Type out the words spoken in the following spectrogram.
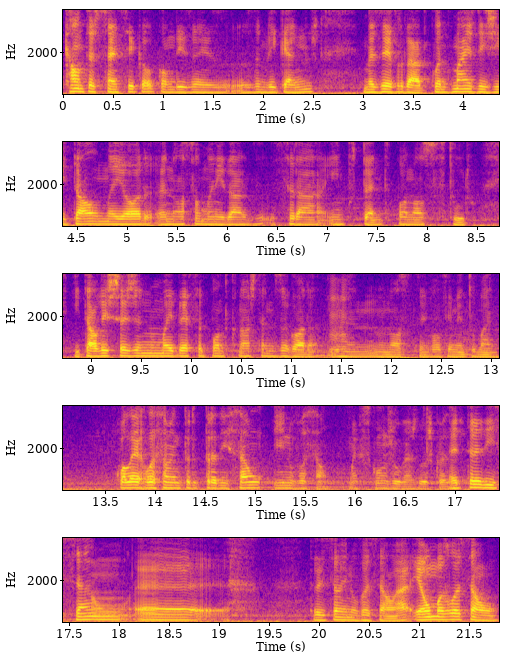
countersensical, como dizem os, os, americanos, mas é verdade, quanto mais digital, maior a nossa humanidade será importante para o nosso futuro. E talvez seja no meio dessa ponte que nós estamos agora, uhum. Eh, no nosso desenvolvimento humano. Qual é a relação entre tradição e inovação? Como é que se conjuga as duas coisas? A tradição, uh, tradição e inovação é uma relação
